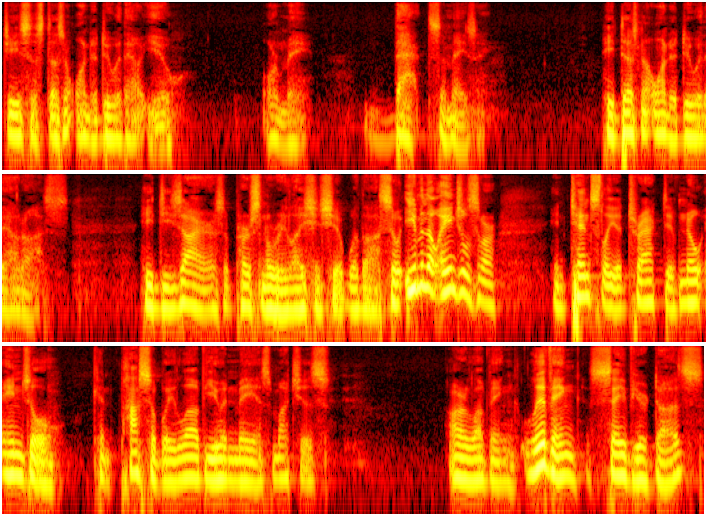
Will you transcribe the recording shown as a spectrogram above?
Jesus doesn't want to do without you or me. That's amazing. He does not want to do without us. He desires a personal relationship with us. So even though angels are intensely attractive, no angel can possibly love you and me as much as our loving, living Savior does.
